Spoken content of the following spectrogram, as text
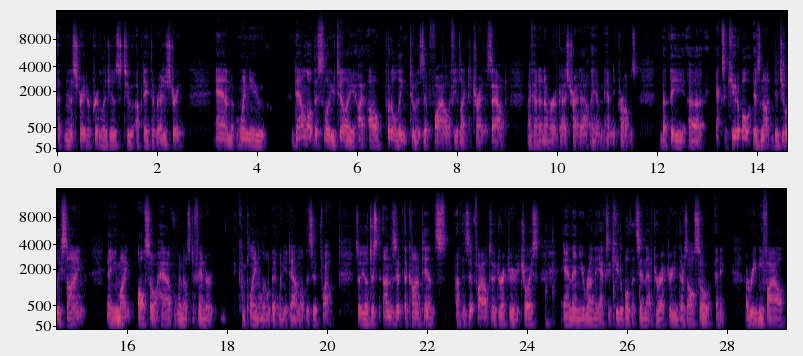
administrator privileges to update the registry. And when you download this little utility, I, will put a link to a zip file if you'd like to try this out. I've had a number of guys try it out. They haven't had any problems. But the uh, executable is not digitally signed, and you might also have Windows Defender complain a little bit when you download the zip file. So you'll just unzip the contents of the zip file to a directory of your choice, and then you run the executable that's in that directory. There's also an, a README file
